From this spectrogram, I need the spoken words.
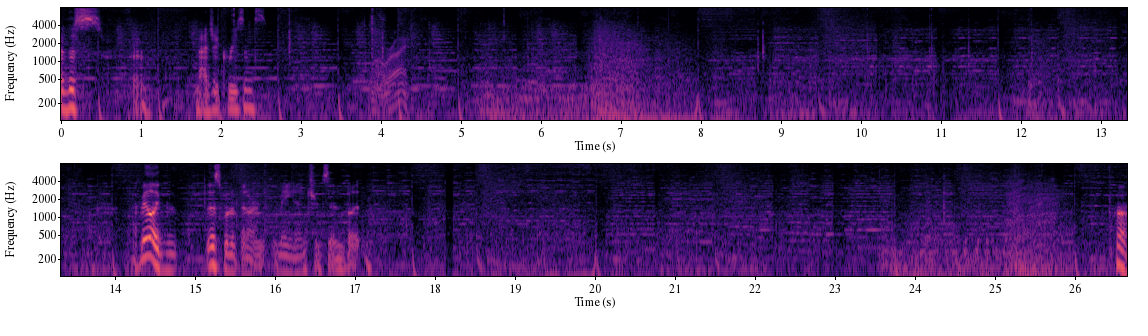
Gather this for magic reasons? All right. I feel like th- this would have been our main entrance in, but huh. I'm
